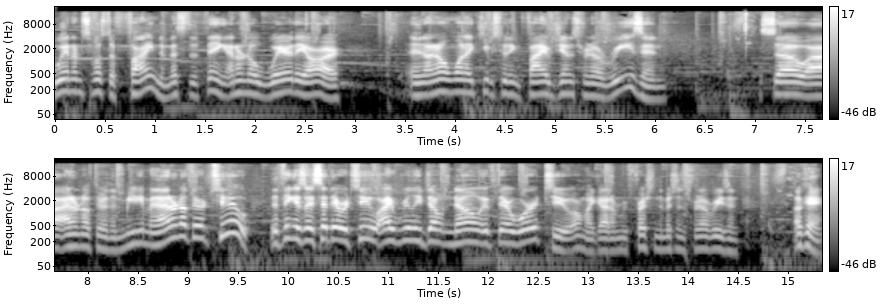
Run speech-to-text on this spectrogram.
when I'm supposed to find them. That's the thing. I don't know where they are. And I don't want to keep spending five gems for no reason. So, uh, I don't know if they're in the medium. And I don't know if there are two. The thing is, I said there were two. I really don't know if there were two. Oh my god, I'm refreshing the missions for no reason. Okay,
